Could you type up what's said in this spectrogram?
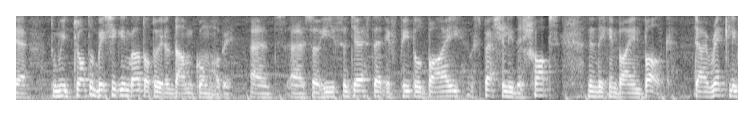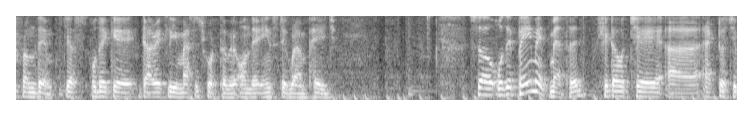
yeah তুমি যত বেশি কিনবা তত এটার দাম কম হবে and uh, so he suggests that if people buy especially the shops then they can buy in bulk directly from them just ওদেরকে directly message করতে হবে on their Instagram page so ওদের পেমেন্ট মেথড সেটা হচ্ছে একটা হচ্ছে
